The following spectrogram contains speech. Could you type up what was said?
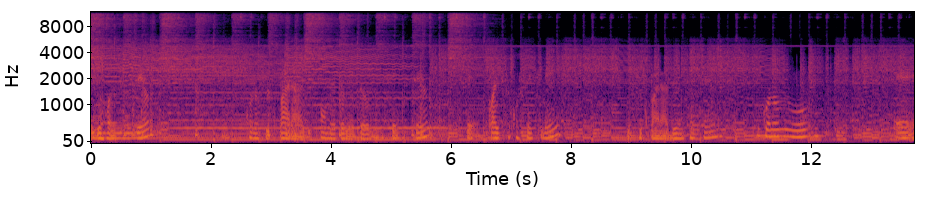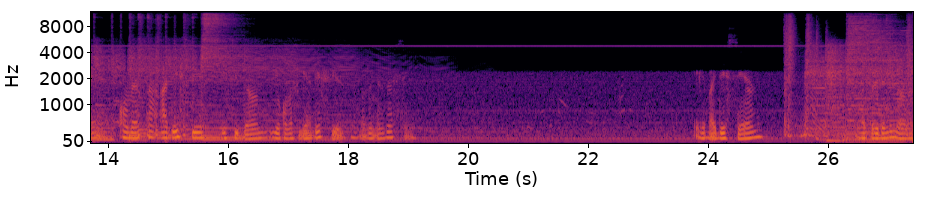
e do roda do vento. Quando eu fico parado, aumenta meu dano em 100%, quase que constantemente. Fico parado em 70%. E quando eu me movo, é, começa a descer esse dano e eu começo a ganhar defesa, mais ou menos assim. Ele vai descendo, vai predominando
